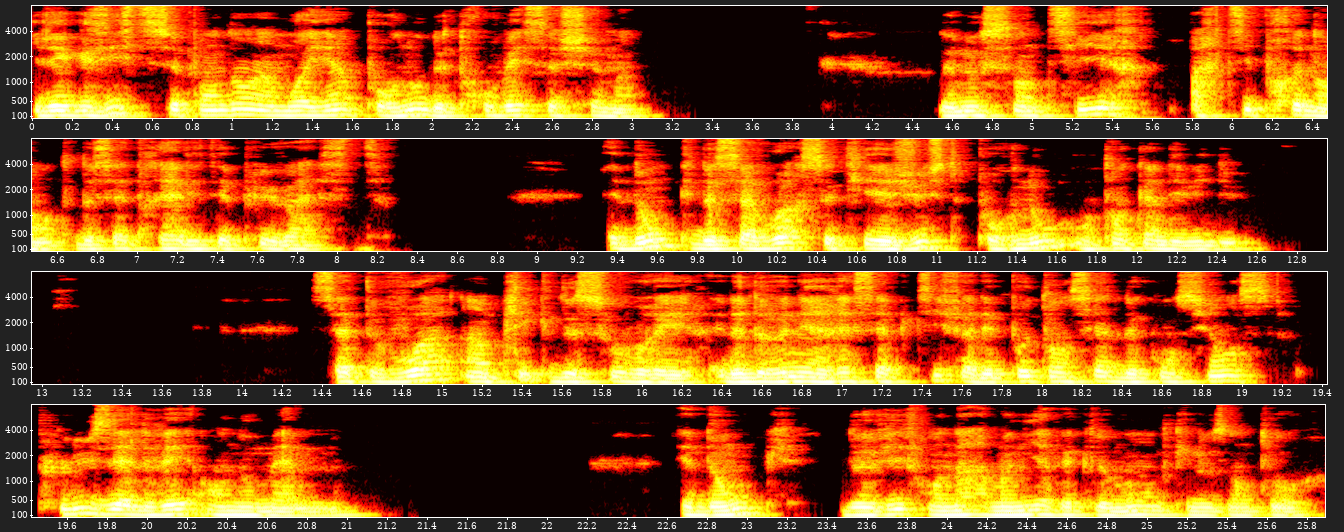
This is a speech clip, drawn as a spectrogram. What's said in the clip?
Il existe cependant un moyen pour nous de trouver ce chemin, de nous sentir partie prenante de cette réalité plus vaste, et donc de savoir ce qui est juste pour nous en tant qu'individus. Cette voie implique de s'ouvrir et de devenir réceptif à des potentiels de conscience plus élevés en nous-mêmes, et donc de vivre en harmonie avec le monde qui nous entoure.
